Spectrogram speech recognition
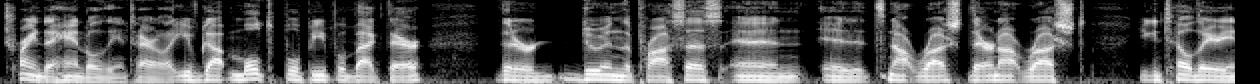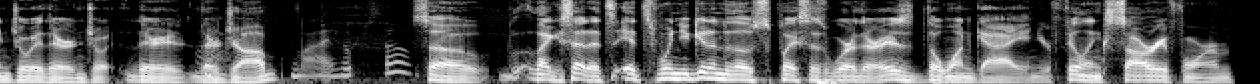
trying to handle the entire. Like you've got multiple people back there that are doing the process, and it's not rushed. They're not rushed. You can tell they enjoy their enjoy their their job. Well, I hope so. So, like I said, it's it's when you get into those places where there is the one guy and you're feeling sorry for him,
